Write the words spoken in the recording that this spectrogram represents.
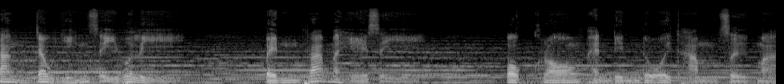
ตั้งเจ้าหญิงศรีวลี เป็นพระมเหสี ปกครองแผ่นดินโดยธรรมสืบมา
